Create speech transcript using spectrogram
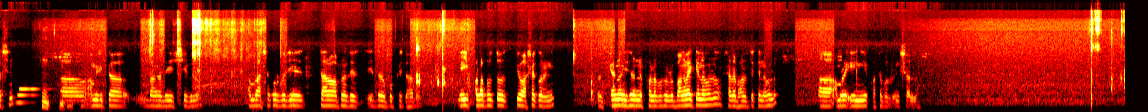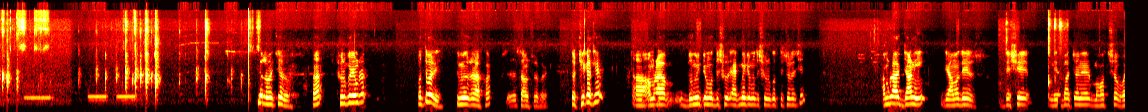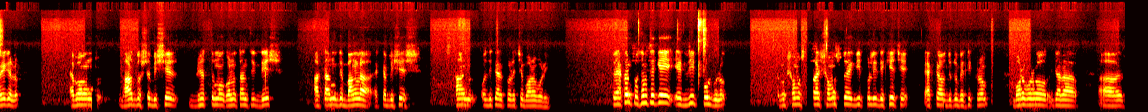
আছেন। আমেরিকা বাংলাদেশ সেগুলো আমরা আশা করব যে তারাও আপনাদের এর দ্বারা উপকৃত হবে। এই ফলাফল তো কেউ আশা করেনি। তো কেন এই ধরনের ফলাফল হলো? বাংলায় কেন হলো? সারা ভারতে কেন হলো? আহ, আমরা এই নিয়ে কথা বলব ইনশাল্লাহ চলো ভাই? হলো? হ্যাঁ? শুরু করি আমরা? করতে পারি? তুমি ওটা রাখো সাউন্ড স্লো করে। তো ঠিক আছে আমরা দু মিনিটের মধ্যে শুরু এক মিনিটের মধ্যে শুরু করতে চলেছি। আমরা জানি যে আমাদের দেশে নির্বাচনের মহোৎসব হয়ে গেল এবং ভারতবর্ষ বিশ্বের বৃহত্তম গণতান্ত্রিক দেশ, আর তার মধ্যে বাংলা একটা বিশেষ স্থান অধিকার করেছে বরাবরই। তো এখন প্রথম থেকে এক্সিট পোলগুলো এবং সমস্ত, প্রায় সমস্ত এক্সিট পোলই দেখিয়েছে একটা দুটো ব্যতিক্রম। বড় বড় যারা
